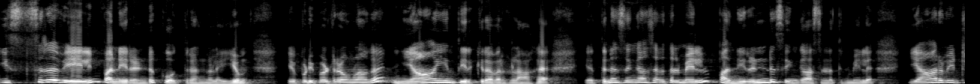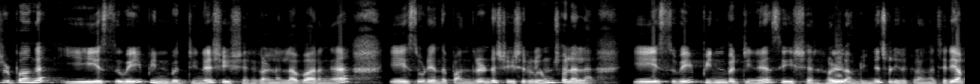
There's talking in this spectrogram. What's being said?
இஸ்ரவேலின் பன்னிரண்டு கோத்திரங்களையும். எப்படிப்பட்டவங்களாக? நியாயம் தீர்க்கிறவர்களாக. எத்தனை சிங்காசனத்தின் மேல்? பன்னிரெண்டு சிங்காசனத்தின் மேல். யார் வீற்றிருப்பாங்க? இயேசுவை பின்பற்றின சீஷர்கள். நல்லா பாருங்க. இயேசுடைய அந்த பன்னிரெண்டு சீஷர்கள்னு சொல்லலை. இயேசுவை பின்பற்றின சீஷர்கள் அப்படின்னு சொல்லியிருக்கிறாங்க. சரியா?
